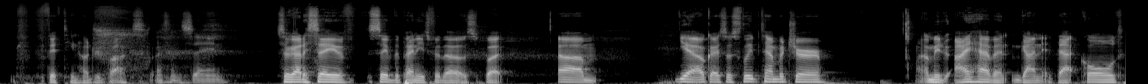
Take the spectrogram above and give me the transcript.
fifteen hundred bucks. That's insane. So got to save save the pennies for those. But um, yeah, okay. So sleep temperature. I mean, I haven't gotten it that cold.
